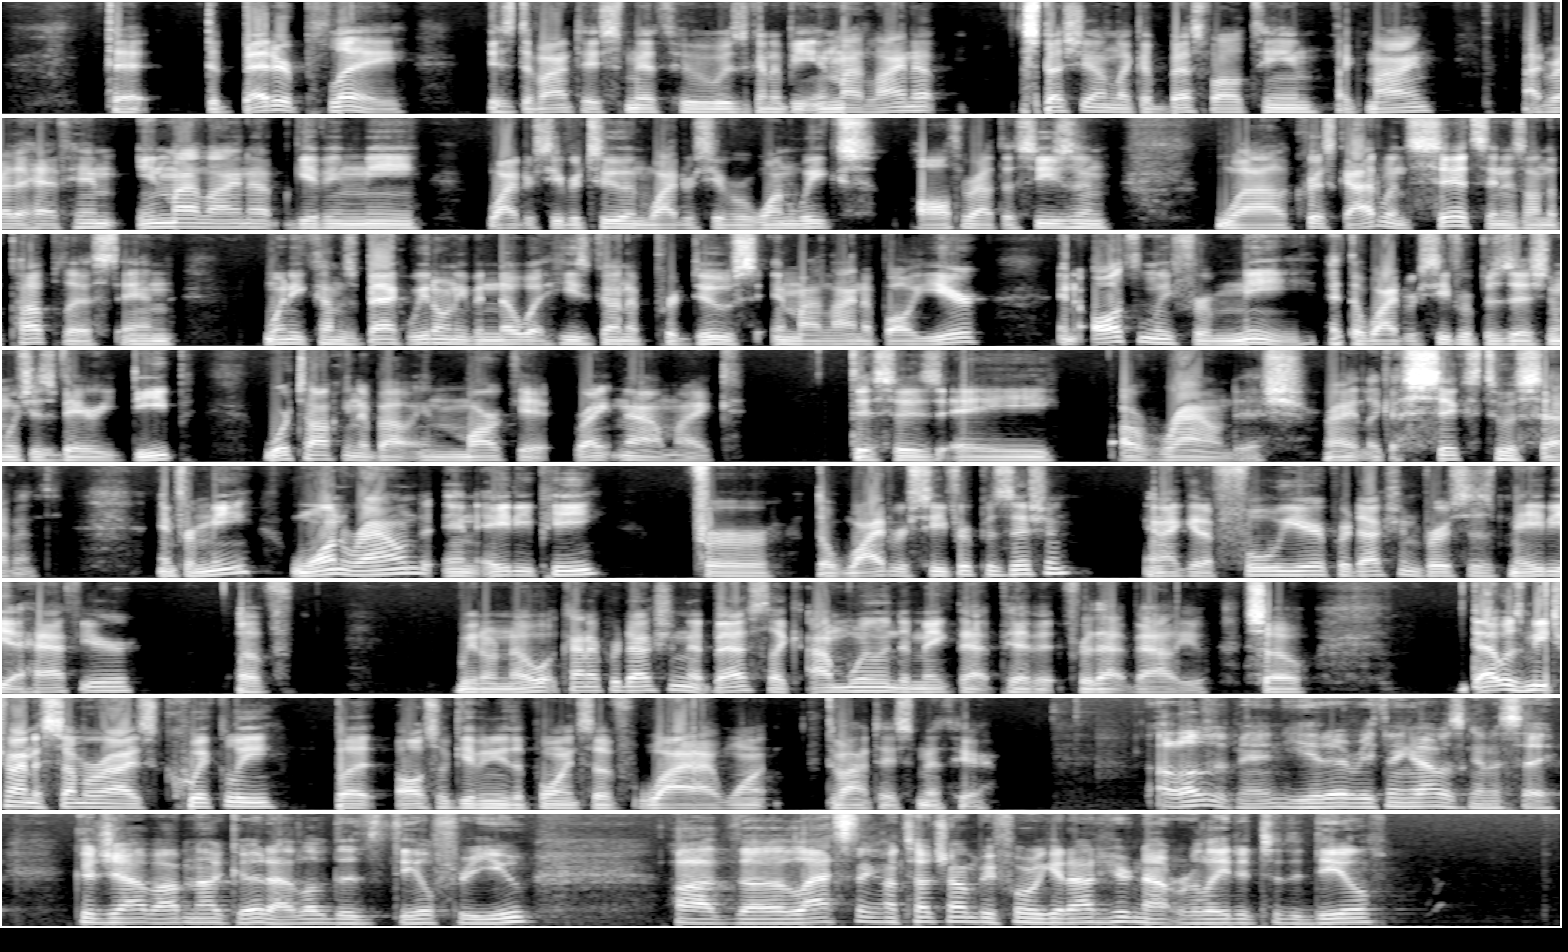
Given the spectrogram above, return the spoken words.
that the better play is DeVonta Smith, who is going to be in my lineup, especially on like a best ball team like mine. I'd rather have him in my lineup, giving me wide receiver two and wide receiver one weeks all throughout the season, while Chris Godwin sits and is on the pup list. And when he comes back, we don't even know what he's going to produce in my lineup all year. And ultimately, for me at the wide receiver position, which is very deep, we're talking about in market right now, Mike. This is a a roundish, right? Like a sixth to a seventh. And for me, one round in ADP for the wide receiver position, and I get a full year production versus maybe a half year of we don't know what kind of production at best. Like I'm willing to make that pivot for that value. So that was me trying to summarize quickly, but also giving you the points of why I want DeVonta Smith here. I love it, man. You hit everything I was gonna say. Good job. I'm not good. I love this deal for you. Uh, the last thing I'll touch on before we get out here, not related to the deal.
